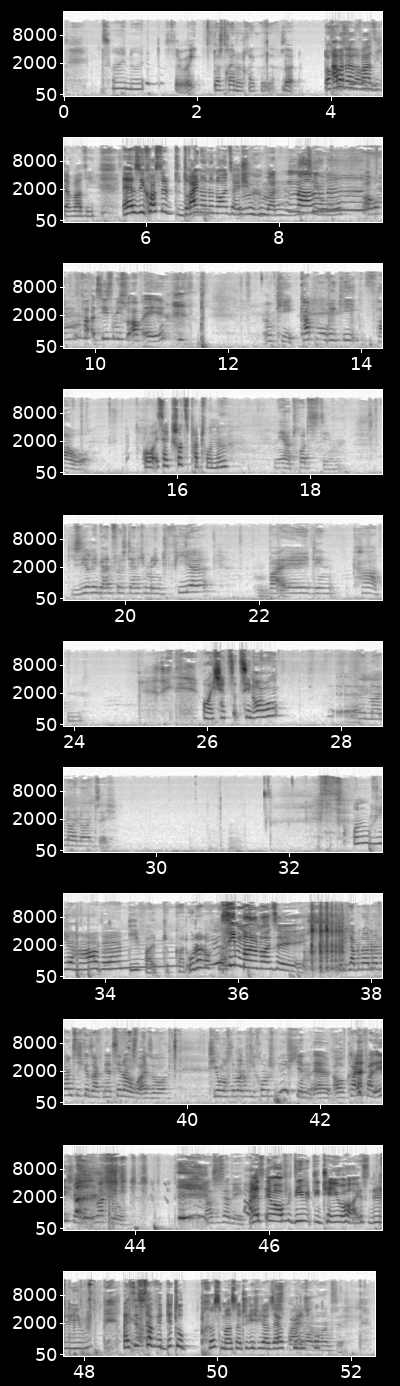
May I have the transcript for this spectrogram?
203. Du hast 303 gesagt. Doch, aber da war sie, da war sie. Äh, sie kostet 3,99. Mann, Na, Theo, na, warum ziehst du mich so ab, ey? Okay, Kaporiki V. Oh, ist halt Schutzpatron, ne? Naja, trotzdem. Die Serie beeinflusst ja nicht unbedingt viel bei den Karten. Oh, ich schätze 10 Euro. Äh, 9,99. Und wir haben Die falsche Karte. Oder doch das? 7,99. Und ich habe 9,99 gesagt. Ja, 10 Euro. Also, Theo macht immer noch die krummen Spielchen. Äh, auf keinen Fall ich, sondern immer Theo. Das ist der Weg. Alles immer auf die, die Theo heißen, wir lieben. Als nächstes haben wir Ditto Prisma. Ist natürlich wieder sehr cooles Po- 2,99.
